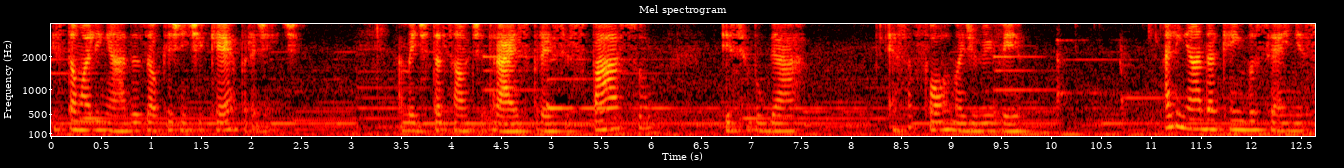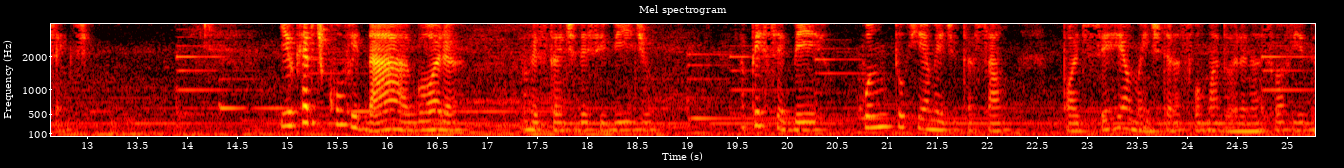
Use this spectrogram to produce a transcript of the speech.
estão alinhadas ao que a gente quer para a gente. A meditação te traz para esse espaço, esse lugar, essa forma de viver, alinhada a quem você é em essência. E eu quero te convidar agora, no restante desse vídeo, a perceber quanto que a meditação pode ser realmente transformadora na sua vida.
